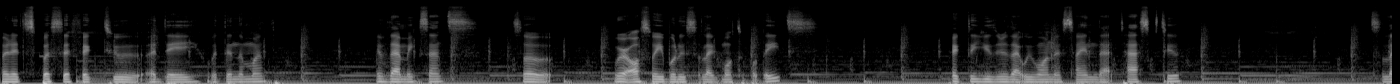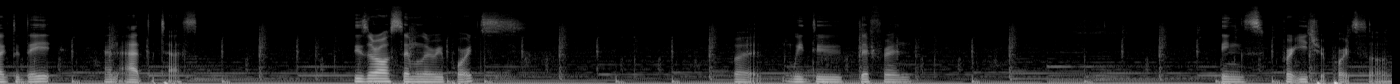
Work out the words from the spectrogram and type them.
but it's specific to a day within the month, if that makes sense. So we're also able to select multiple dates, pick the user that we want to assign that task to, select the date, and add the task. These are all similar reports, but we do different things for each report. So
